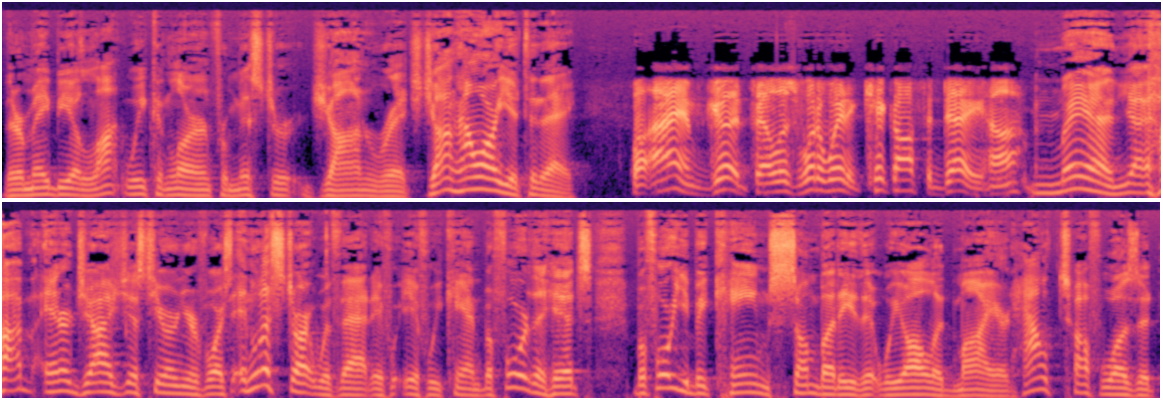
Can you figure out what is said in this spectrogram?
there may be a lot we can learn from Mr. John Rich. John, how are you today? Well, I am good, fellas. What a way to kick off the day, huh? Man, yeah, I'm energized just hearing your voice. And let's start with that if if we can. Before the hits, before you became somebody that we all admired, how tough was it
